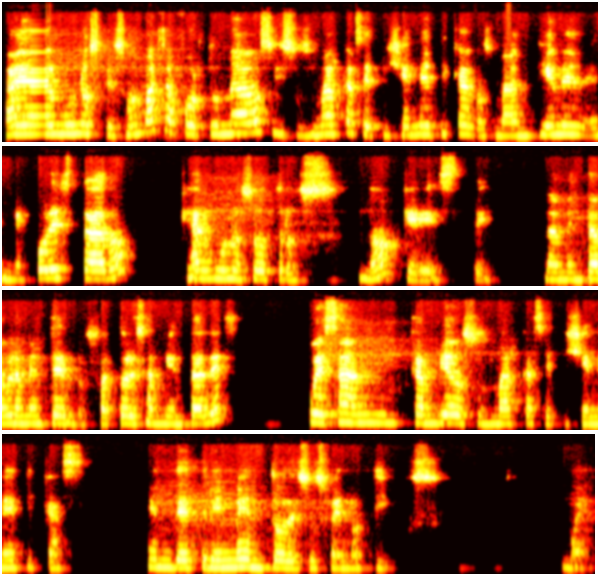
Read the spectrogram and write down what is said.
Hay algunos que son más afortunados y sus marcas epigenéticas los mantienen en mejor estado que algunos otros, ¿no? Que este, lamentablemente los factores ambientales pues han cambiado sus marcas epigenéticas en detrimento de sus fenotipos. Bueno,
